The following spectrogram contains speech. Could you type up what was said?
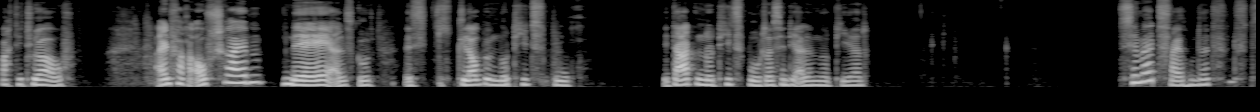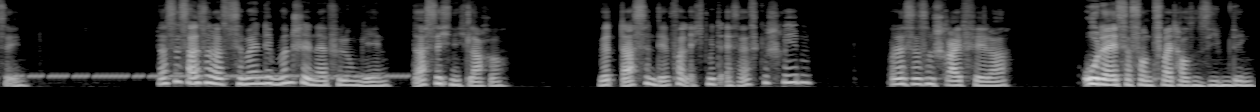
Mach die Tür auf. Einfach aufschreiben? Nee, alles gut. Ich glaube im Notizbuch. Die Datennotizbuch, da sind die alle notiert. Zimmer 215. Das ist also das Zimmer, in dem Wünsche in Erfüllung gehen. Dass ich nicht lache. Wird das in dem Fall echt mit SS geschrieben? Oder ist das ein Schreibfehler? Oder ist das so ein 2007-Ding?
